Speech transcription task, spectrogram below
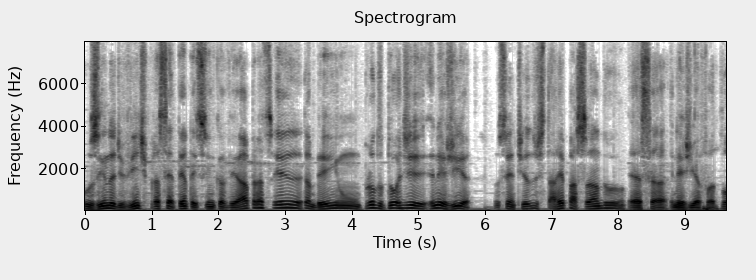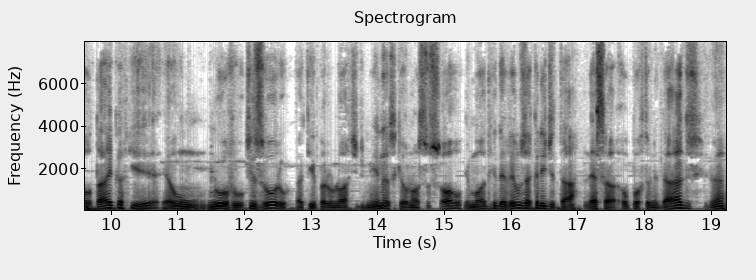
usina de 20 para 75 kVA para ser também um produtor de energia no sentido de estar repassando essa energia fotovoltaica, que é um novo tesouro aqui para o norte de Minas, que é o nosso sol, de modo que devemos acreditar nessa oportunidade, né?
